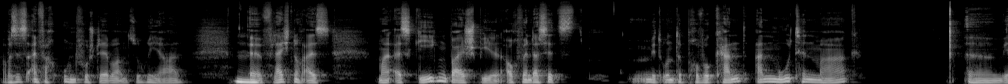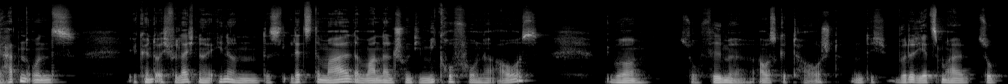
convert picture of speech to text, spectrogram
aber es ist einfach unvorstellbar und surreal. Hm. Äh, vielleicht noch als mal als Gegenbeispiel, auch wenn das jetzt mitunter provokant anmuten mag. Äh, wir hatten uns, ihr könnt euch vielleicht noch erinnern, das letzte Mal, da waren dann schon die Mikrofone aus, über so Filme ausgetauscht. Und ich würde jetzt mal so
